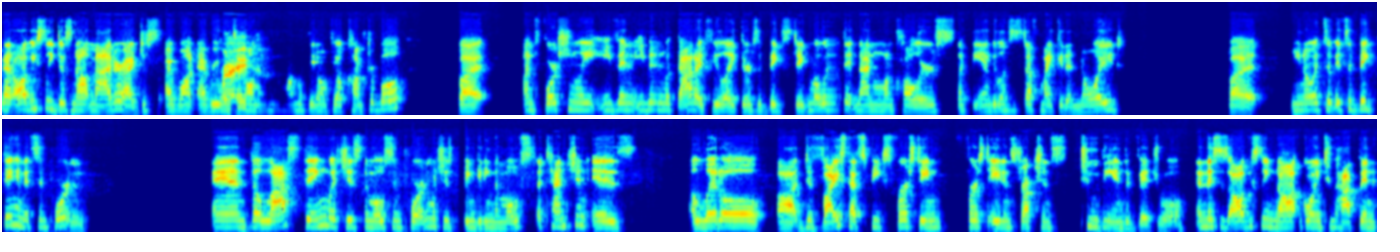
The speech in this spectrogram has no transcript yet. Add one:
That obviously does not matter. I just I want everyone right. to call 911 if they don't feel comfortable. But unfortunately, even even with that, I feel like there's a big stigma with it. 911 callers, like the ambulance and stuff, might get annoyed. But you know, it's a it's a big thing and it's important. And the last thing, which is the most important, which has been getting the most attention, is a little uh, device that speaks first aid first aid instructions to the individual. And this is obviously not going to happen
